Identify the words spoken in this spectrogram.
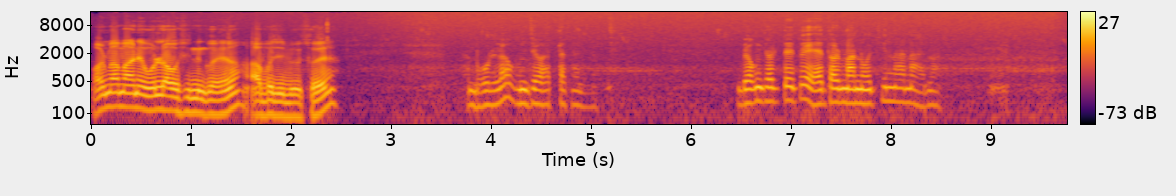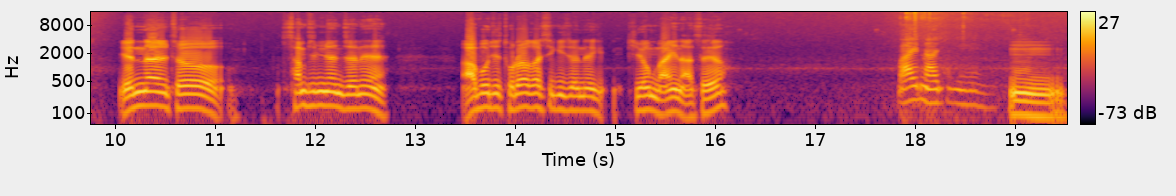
얼마 만에 올라오시는 거예요? 아버지 묘소에? 몰라 언제 왔다 갔는지. 명절 때도 애들만 오진 않아. 옛날 저 30년 전에 아버지 돌아가시기 전에 기억 많이 나세요? 많이 나지. 음,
